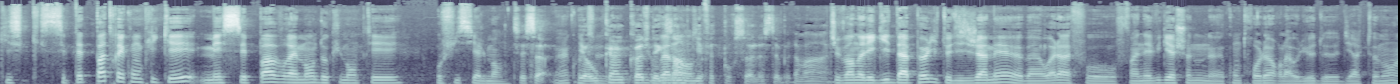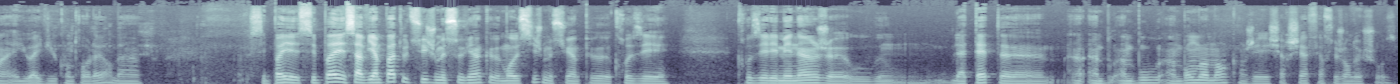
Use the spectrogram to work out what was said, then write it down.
qui, qui- c'est peut-être pas très compliqué, mais c'est pas vraiment documenté officiellement. C'est ça. hein, Il n'y a aucun code d'exemple qui est fait pour ça. là. C'était vraiment. euh, Tu vas dans les guides d'Apple, ils te disent jamais, euh, ben voilà, faut, faut un navigation euh, controller là au lieu de directement un UI view controller. Ben c'est pas, pas, ça vient pas tout de suite. Je me souviens que moi aussi, je me suis un peu creusé, creusé les méninges ou, la tête un, un bout, un bon moment quand j'ai cherché à faire ce genre de choses.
